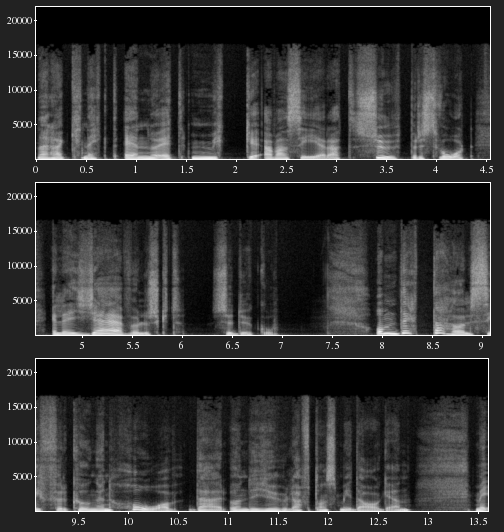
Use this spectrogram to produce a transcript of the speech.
när han knäckt ännu ett mycket avancerat, supersvårt eller djävulskt sudoku. Om detta höll sifferkungen hov där under julaftonsmiddagen. Med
